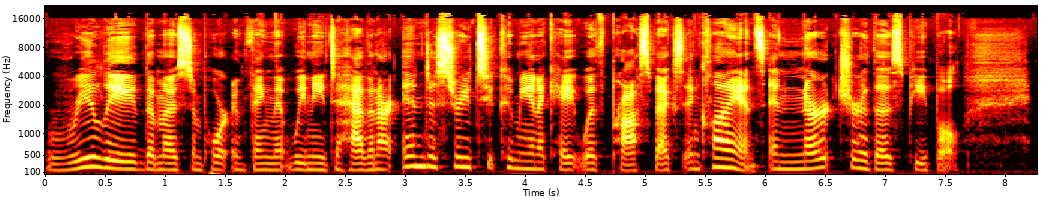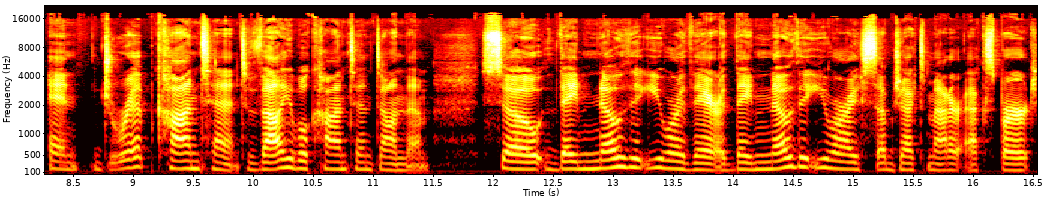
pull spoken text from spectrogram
really the most important thing that we need to have in our industry to communicate with prospects and clients and nurture those people and drip content, valuable content on them. So they know that you are there. They know that you are a subject matter expert.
